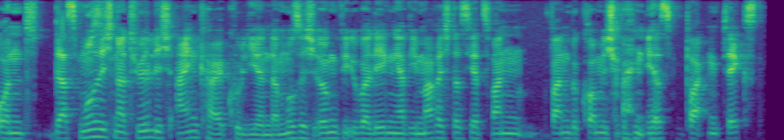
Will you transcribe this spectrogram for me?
und das muss ich natürlich einkalkulieren. Da muss ich irgendwie überlegen, ja, wie mache ich das jetzt? Wann, wann bekomme ich meinen ersten Packen Text?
